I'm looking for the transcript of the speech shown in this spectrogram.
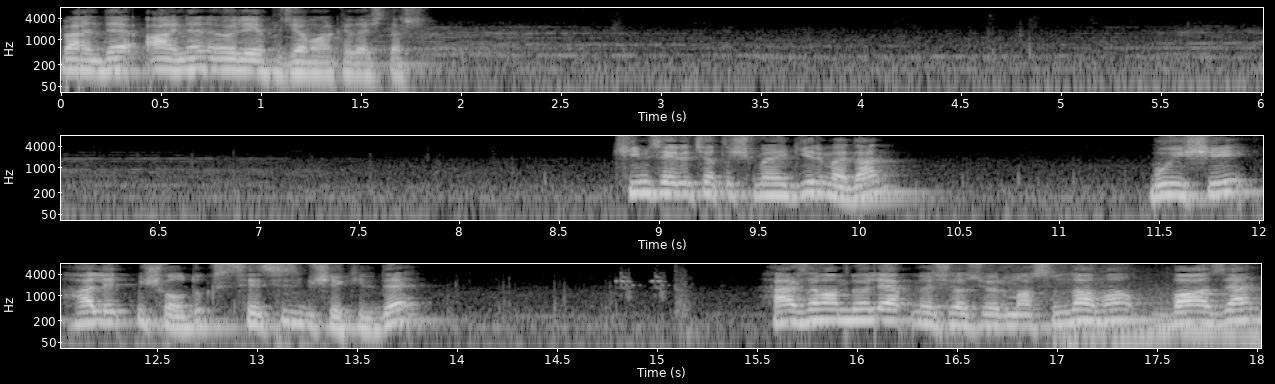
Ben de aynen öyle yapacağım arkadaşlar. Kimseyle çatışmaya girmeden bu işi halletmiş olduk sessiz bir şekilde. Her zaman böyle yapmaya çalışıyorum aslında ama bazen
